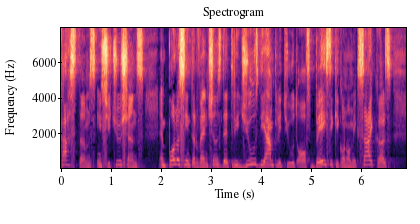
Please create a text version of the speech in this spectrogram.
customs, institutions, and policy interventions that reduce the amplitude of basic economic cycles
